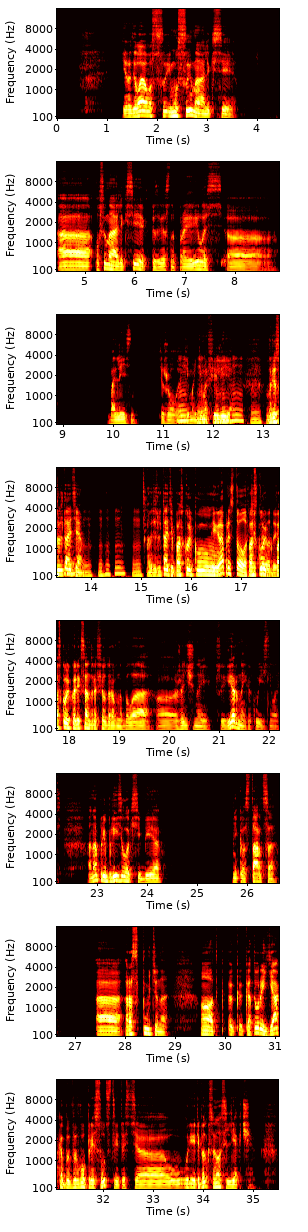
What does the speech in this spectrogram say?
И родила его, ему сына Алексея. А у сына Алексея, как известно, проявилась э, болезнь тяжелая гемофилия. В результате, в результате, поскольку Игра престолов, поскольку, поскольку Александра Федоровна была э, женщиной суеверной, как выяснилось, она приблизила к себе некого старца Распутина, вот, который якобы в его присутствии, то есть э, у ребенка становилось легче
